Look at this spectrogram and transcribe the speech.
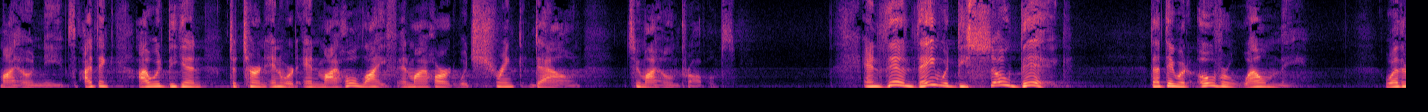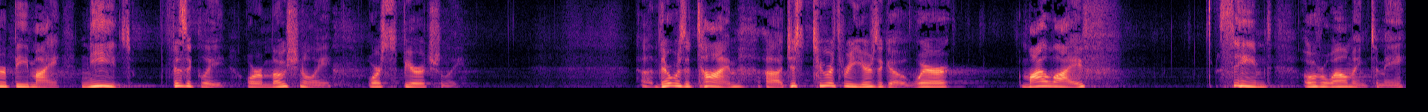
my own needs. I think I would begin to turn inward, and my whole life and my heart would shrink down to my own problems. And then they would be so big that they would overwhelm me whether it be my needs physically or emotionally or spiritually. Uh, there was a time uh, just two or three years ago where my life seemed overwhelming to me,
